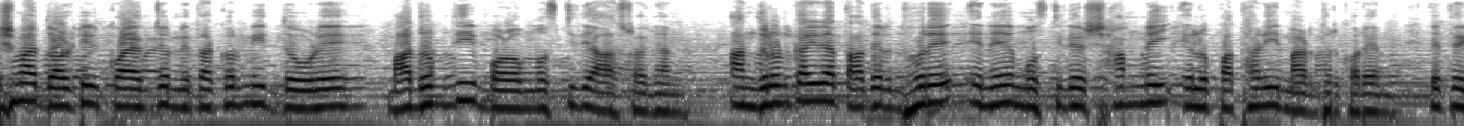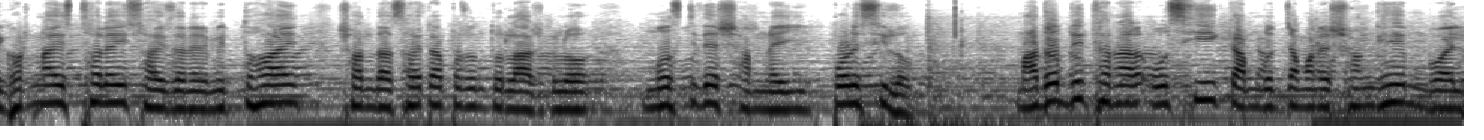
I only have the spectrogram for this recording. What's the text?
এ সময় দলটির কয়েকজন নেতাকর্মী দৌড়ে মাধবদী বড় মসজিদে আশ্রয় নেন। আন্দোলনকারীরা তাদের ধরে এনে মসজিদের সামনেই এলোপাথারি মারধর করেন। এতে ঘটনাস্থলেই ছয়জনের মৃত্যু হয়। সন্ধ্যা ছয়টা পর্যন্ত লাশগুলো মসজিদের সামনেই পড়েছিল। মাধবদী থানার ওসি কামরুজ্জামানের সঙ্গে মোবাইল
